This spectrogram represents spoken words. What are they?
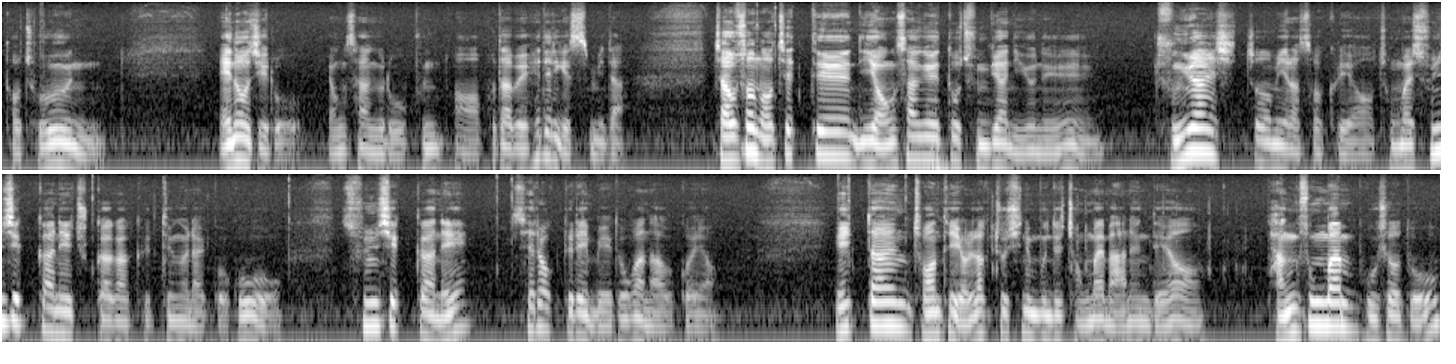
더 좋은 에너지로 영상으로 분- 어, 보답을 해드리겠습니다. 자, 우선 어쨌든 이 영상을 또 준비한 이유는 중요한 시점이라서 그래요. 정말 순식간에 주가가 급등을 할 거고 순식간에 세력들의 매도가 나올 거예요. 일단 저한테 연락 주시는 분들 정말 많은데요. 방송만 보셔도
